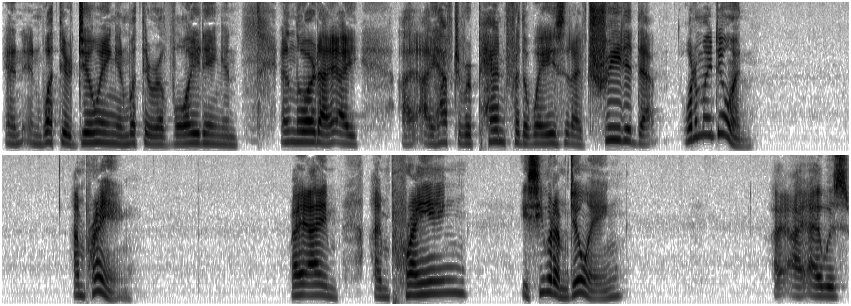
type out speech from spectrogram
and, and what they're doing and what they're avoiding. And, and Lord, I, I, I have to repent for the ways that I've treated them. What am I doing? I'm praying. Right? I'm I'm praying. You see what I'm doing? I, I, I was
